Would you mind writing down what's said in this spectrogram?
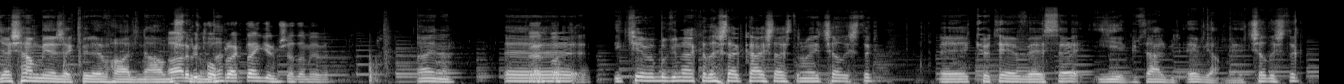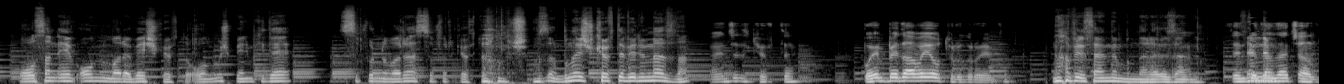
yaşanmayacak bir ev haline almış Harbi durumda. topraktan girmiş adam eve. Aynen. Berbat Ee, ya. iki evi bugün arkadaşlar karşılaştırmaya çalıştık. Ee, kötü ev vs iyi güzel bir ev yapmaya çalıştık. Oğuzhan'ın ev 10 numara 5 köfte olmuş. Benimki de 0 numara 0 köfte olmuş. O zaman buna hiç köfte verilmez lan. Bence de köfte. Bu ev bedavaya oturulur o evde. Ne yapıyorsun sen de bunlara özendin? Senin Sen de- dedenden çaldım.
